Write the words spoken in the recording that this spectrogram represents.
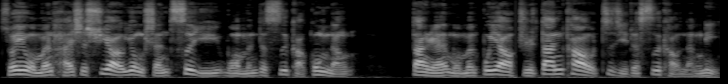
所以我们还是需要用神赐予我们的思考功能。当然，我们不要只单靠自己的思考能力。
